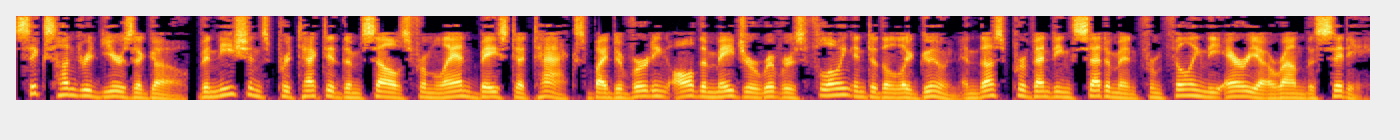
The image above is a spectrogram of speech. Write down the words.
600 years ago, Venetians protected themselves from land-based attacks by diverting all the major rivers flowing into the lagoon and thus preventing sediment from filling the area around the city.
